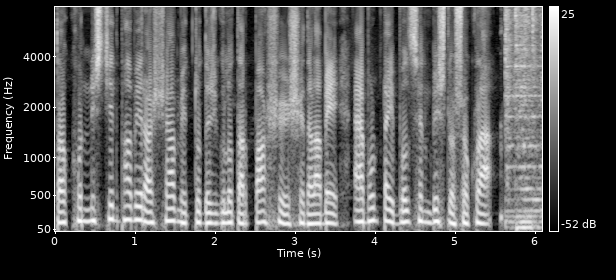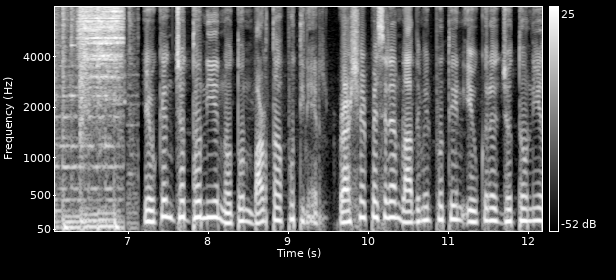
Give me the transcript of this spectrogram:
তখন নিশ্চিতভাবে রাশিয়া মিত্র দেশগুলো তার পাশে এসে দাঁড়াবে, এমনটাই বলছেন বিশ্লেষকরা। ইউক্রেন যুদ্ধ নিয়ে নতুন বার্তা পুতিনের। রাশিয়ার প্রেসিডেন্ট ভ্লাদিমির পুতিন ইউক্রেনের যুদ্ধ নিয়ে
